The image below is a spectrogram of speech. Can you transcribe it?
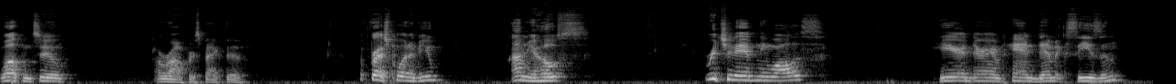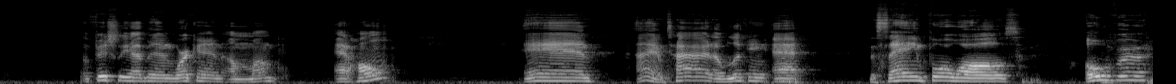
Welcome to A Raw Perspective, a fresh point of view. I'm your host, Richard Anthony Wallace, here during pandemic season. Officially, I've been working a month at home, and I am tired of looking at the same four walls over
